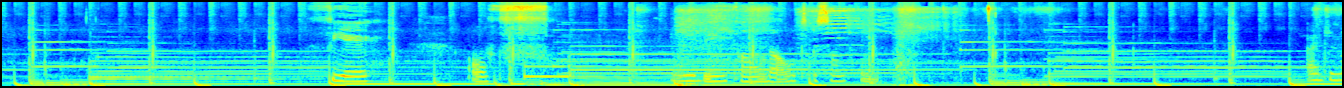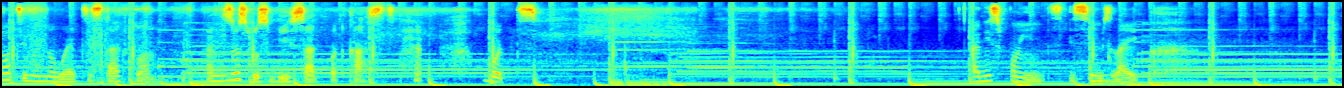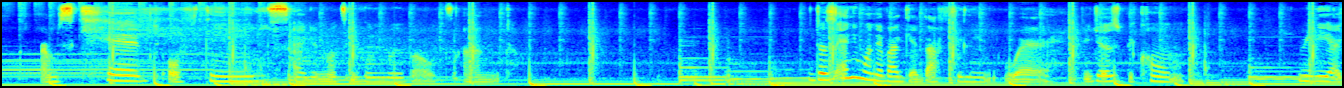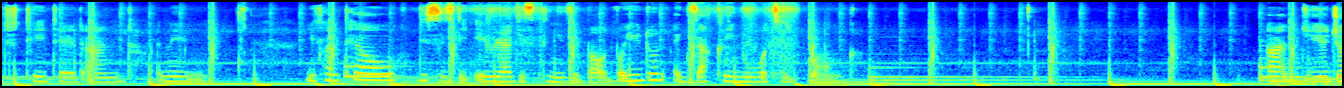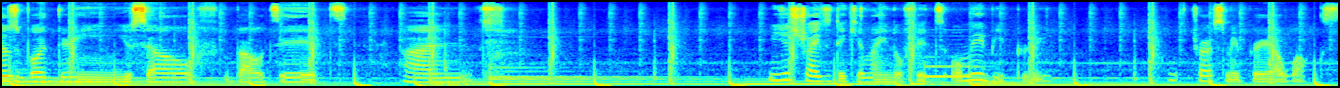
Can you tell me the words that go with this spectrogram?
fear of me being found out or something. I do not even know where to start from. And it's just supposed to be a sad podcast. but at this point, it seems like I'm scared of things I do not even know about. And does anyone ever get that feeling where they just become really agitated? And I mean, you can tell this is the area this thing is about, but you don't exactly know what is wrong. And you're just bothering yourself about it, and you just try to take your mind off it, or maybe pray. Trust me, prayer works.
